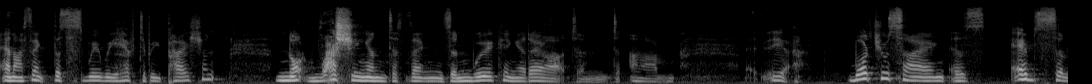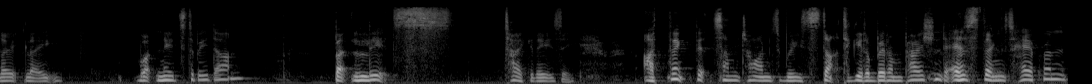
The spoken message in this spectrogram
And I think this is where we have to be patient, not rushing into things and working it out. And um, yeah, what you're saying is absolutely what needs to be done, but let's take it easy. I think that sometimes we start to get a bit impatient as things happen.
